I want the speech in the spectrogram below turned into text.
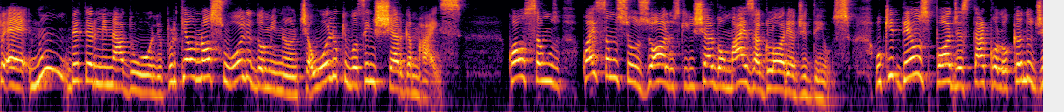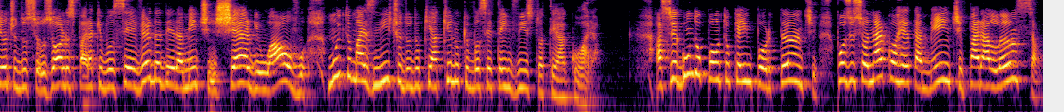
é, num determinado olho, porque é o nosso olho dominante, é o olho que você enxerga mais. Quais são, quais são os seus olhos que enxergam mais a glória de Deus? O que Deus pode estar colocando diante dos seus olhos para que você verdadeiramente enxergue o alvo muito mais nítido do que aquilo que você tem visto até agora? A segundo ponto que é importante, posicionar corretamente para a lança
